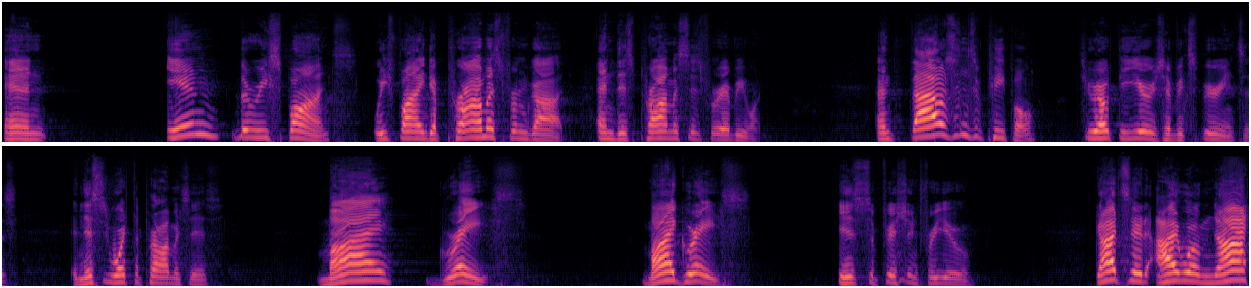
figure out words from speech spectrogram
And in the response, we find a promise from God. And this promise is for everyone. And thousands of people throughout the years have experienced this. And this is what the promise is My grace, my grace is sufficient for you. God said, I will not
